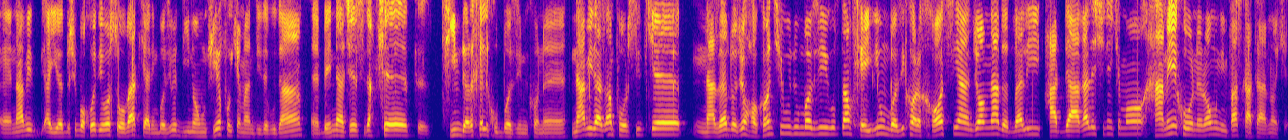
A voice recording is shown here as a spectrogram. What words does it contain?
نوید یاد بشه با خود یه بار صحبت کردیم. بازی با دینامو کیفو که من دیده بودم به این نتیجه رسیدم که تیم داره خیلی خوب بازی می‌کنه. نوید ازم پرسید که نظر راجع هاکان چی بود اون بازی؟ گفتم خیلی اون بازی کار خاصی انجام نداد ولی حداقلش اینه که ما همه کورنرامون این فصل خطرناکه.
